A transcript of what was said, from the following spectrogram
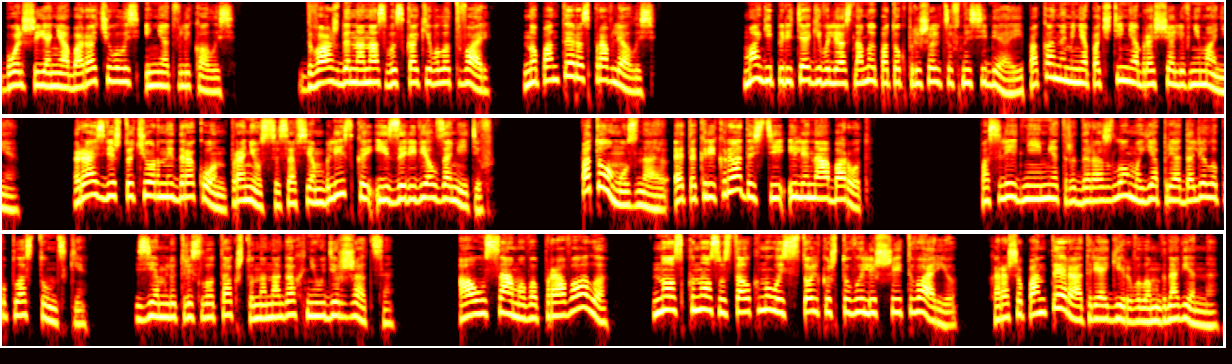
Больше я не оборачивалась и не отвлекалась. Дважды на нас выскакивала тварь, но пантера справлялась. Маги перетягивали основной поток пришельцев на себя, и пока на меня почти не обращали внимания. Разве что черный дракон пронесся совсем близко и заревел, заметив. Потом узнаю, это крик радости или наоборот. Последние метры до разлома я преодолела по-пластунски. Землю трясло так, что на ногах не удержаться. А у самого провала нос к носу столкнулась с только что вылезшей тварью. Хорошо пантера отреагировала мгновенно.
